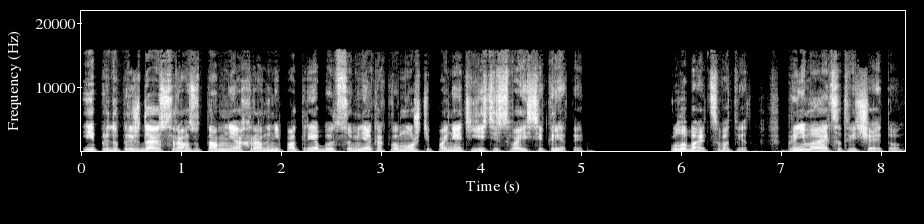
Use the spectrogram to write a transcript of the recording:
и предупреждаю сразу, там мне охрана не потребуется, у меня, как вы можете понять, есть и свои секреты. Улыбается в ответ. «Принимается», — отвечает он.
